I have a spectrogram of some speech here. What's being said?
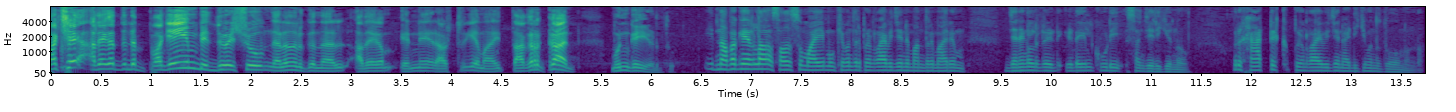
പക്ഷേ അദ്ദേഹത്തിന്റെ പകയും വിദ്വേഷവും നിലനിൽക്കുന്നതിൽ അദ്ദേഹം എന്നെ രാഷ്ട്രീയമായി തകർക്കാൻ മുൻകൈയെടുത്തു ഈ നവകേരള സദസ്സുമായി മുഖ്യമന്ത്രി പിണറായി വിജയന്റെ മന്ത്രിമാരും ജനങ്ങളുടെ ഇടയിൽ കൂടി സഞ്ചരിക്കുന്നു. ഒരു ഹാട്രിക് പിണറായി വിജയൻ അടിക്കുമെന്ന് തോന്നുന്നുണ്ടോ?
